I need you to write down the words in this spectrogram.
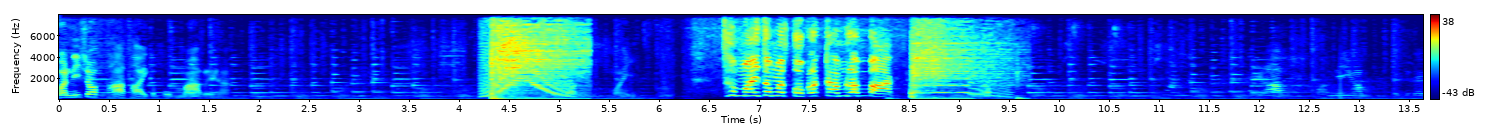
มันนี่ชอบท้าทายกับผมมากเลยฮะไม่ทำไมต้องมาตกละกรรมลำบากครับนี่ครับตอนนี้ครับผมจะได้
